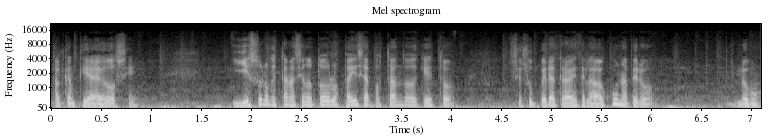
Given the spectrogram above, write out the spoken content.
tal cantidad de dosis. Y eso es lo que están haciendo todos los países, apostando de que esto se supere a través de la vacuna, pero lo hemos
